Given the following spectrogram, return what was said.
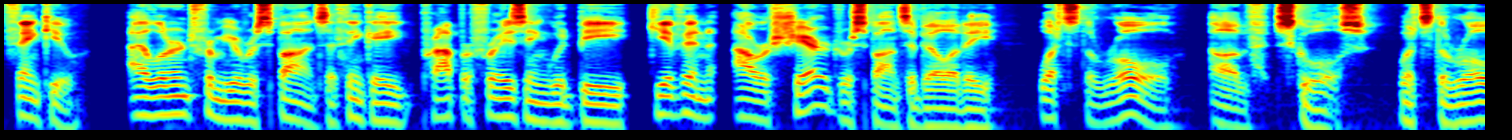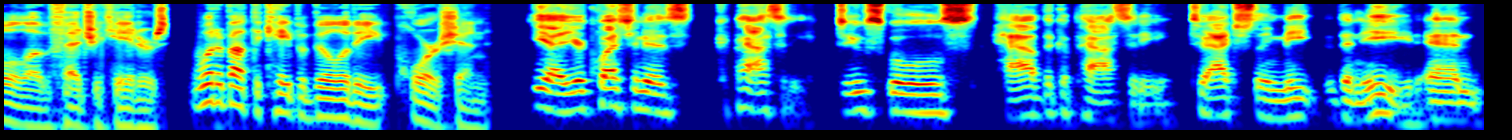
Thank you. I learned from your response. I think a proper phrasing would be given our shared responsibility, what's the role of schools? What's the role of educators? What about the capability portion? Yeah, your question is capacity. Do schools have the capacity to actually meet the need? And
